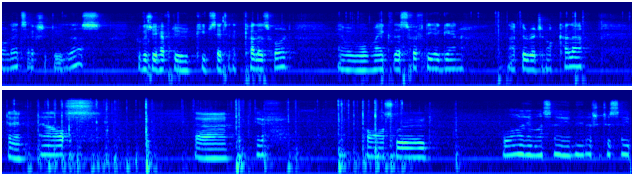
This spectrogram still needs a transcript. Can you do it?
Or let's actually do this because you have to keep setting the colors for it. And we will make this 50 again like the original color. And then else uh, if password why am I saying that? I should just say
